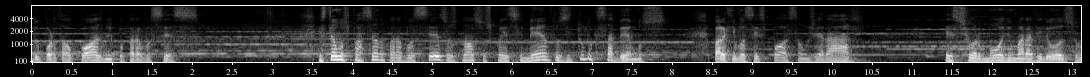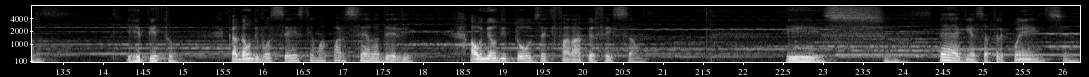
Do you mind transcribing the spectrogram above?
do portal cósmico para vocês. Estamos passando para vocês os nossos conhecimentos e tudo o que sabemos, para que vocês possam gerar esse hormônio maravilhoso. E repito, cada um de vocês tem uma parcela dele. A união de todos é que fará a perfeição. Isso. Peguem essa frequência.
